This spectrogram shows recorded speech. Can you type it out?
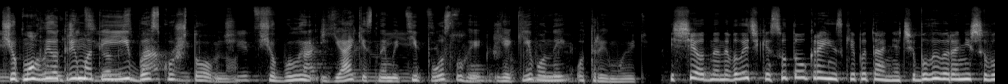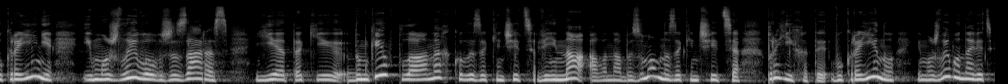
щоб могли отримати її безкоштовно, щоб були якісними ті послуги, які вони отримують. І ще одне невеличке суто українське питання: чи були ви раніше в Україні? І можливо, вже зараз є такі думки в планах, коли закінчиться війна, а вона безумовно закінчиться, приїхати в Україну і, можливо, навіть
